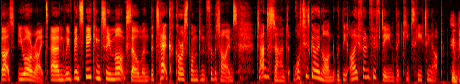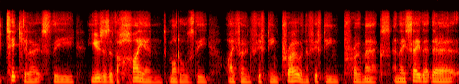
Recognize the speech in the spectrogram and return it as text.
but you are right. And we've been speaking to Mark Sellman, the tech correspondent for The Times, to understand what is going on with the iPhone 15 that keeps heating up. In particular, it's the users of the high end models, the iPhone 15 Pro and the 15 Pro Max, and they say that their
